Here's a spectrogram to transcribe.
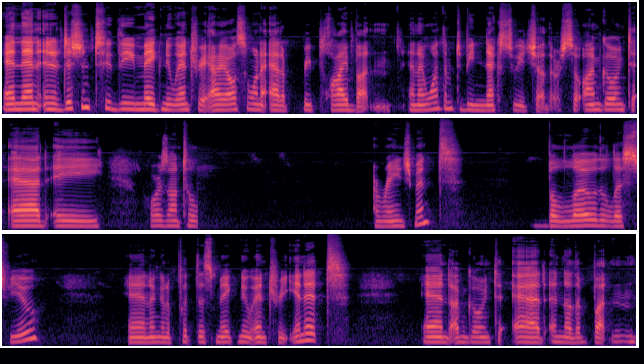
and then in addition to the make new entry, I also want to add a reply button and I want them to be next to each other. So I'm going to add a horizontal arrangement below the list view and I'm going to put this make new entry in it and I'm going to add another button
